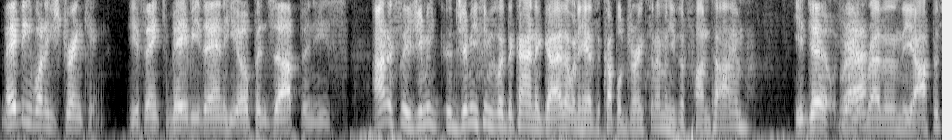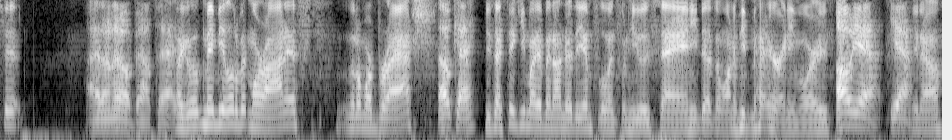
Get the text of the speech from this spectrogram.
maybe when he's drinking. Do you think maybe then he opens up and he's Honestly, Jimmy Jimmy seems like the kind of guy that when he has a couple drinks in him, he's a fun time. You do, yeah? Rather than the opposite. I don't know about that. Like maybe a little bit more honest, a little more brash. Okay. Because I think he might have been under the influence when he was saying he doesn't want to be mayor anymore. Oh yeah, yeah. You know,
